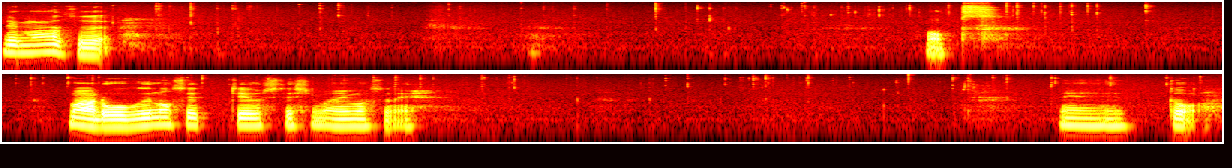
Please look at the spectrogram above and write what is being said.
で、まず、オプス。まあ、ログの設定をしてしまいますね。えー、っと、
